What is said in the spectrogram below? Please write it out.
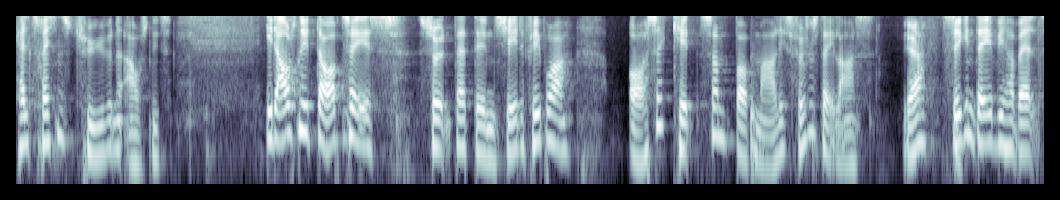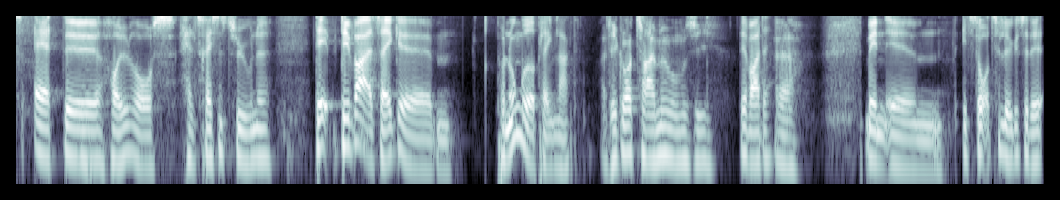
50. 20. afsnit et afsnit, der optages søndag den 6. februar, også kendt som Bob Marleys fødselsdag, Lars. Ja, Sikke en dag, vi har valgt at øh, holde vores 50. 20. Det, det var altså ikke øh, på nogen måde planlagt. og det er godt timet, må man sige. Det var det. Ja. Men øh, et stort tillykke til det.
